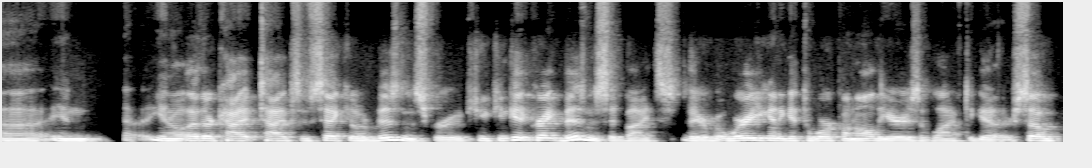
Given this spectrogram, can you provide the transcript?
uh, in uh, you know other types of secular business groups. You can get great business advice there, but where are you going to get to work on all the areas of life together? So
